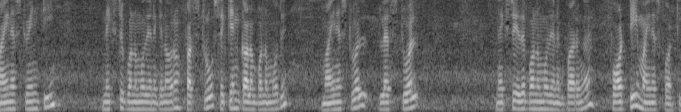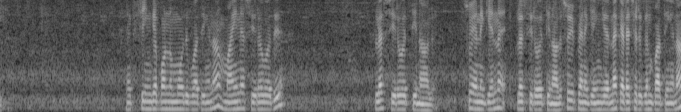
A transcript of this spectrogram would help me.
minus twenty next பண்ணும்போது எனக்கு என்ன வரும்? ஃபஸ்ட் ரோ செகண்ட் காலம் பண்ணும்போது minus twelve plus twelve next இதை பண்ணும்போது எனக்கு பாருங்கள் ஃபார்ட்டி மைனஸ் ஃபார்ட்டி நெக்ஸ்ட் இங்கே பண்ணும்போது பார்த்தீங்கன்னா மைனஸ் இருபது ப்ளஸ் இருபத்தி நாலு ஸோ எனக்கு என்ன ப்ளஸ் இருபத்தி நாலு ஸோ இப்போ எனக்கு இங்கே என்ன கிடச்சிருக்குன்னு பார்த்தீங்கன்னா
